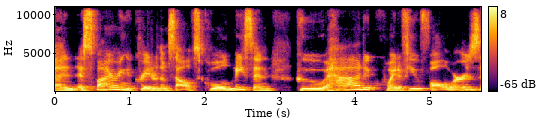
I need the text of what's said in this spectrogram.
an aspiring creator themselves, Cole Mason, who had quite a few followers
